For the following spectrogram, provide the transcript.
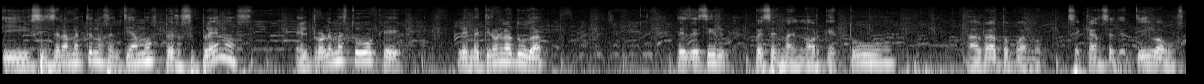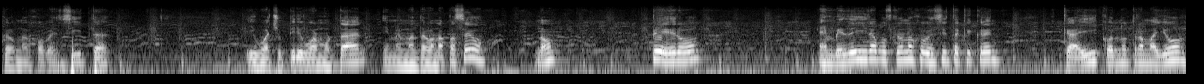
Y sinceramente nos sentíamos, pero sí plenos. El problema estuvo que le metieron la duda es decir, pues es menor que tú. Al rato cuando se canse de ti va a buscar una jovencita. Y guachupiri one more. Y me mandaron a paseo. ¿No? Pero en vez de ir a buscar una jovencita, ¿qué creen? Caí con otra mayor.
